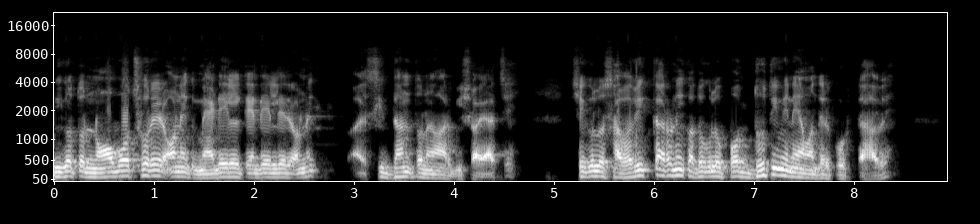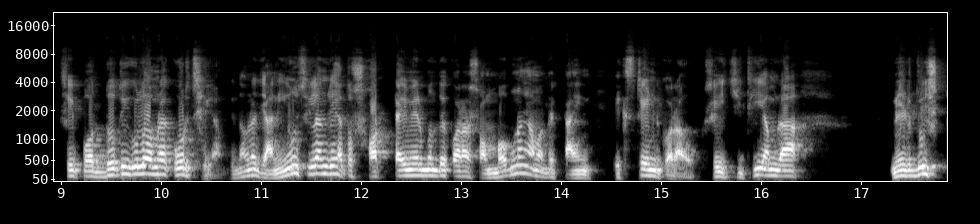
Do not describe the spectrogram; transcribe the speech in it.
বিগত ন বছরের অনেক মেডেল টেডেলের অনেক সিদ্ধান্ত নেওয়ার বিষয় আছে। সেগুলো স্বাভাবিক কারণেই কতগুলো পদ্ধতি মেনে আমাদের করতে হবে। সেই পদ্ধতিগুলো আমরা করছিলাম, কিন্তু আমরা জানিয়েও ছিলাম যে এত শর্ট টাইমের মধ্যে করা সম্ভব নয়, আমাদের টাইম এক্সটেন্ড করা হোক। সেই চিঠি আমরা নির্দিষ্ট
